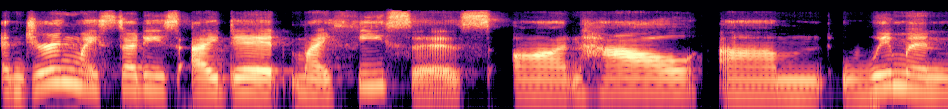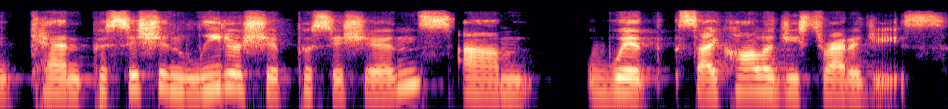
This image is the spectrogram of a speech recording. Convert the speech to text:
And during my studies i did my thesis on how um, women can position leadership positions um, with psychology strategies.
